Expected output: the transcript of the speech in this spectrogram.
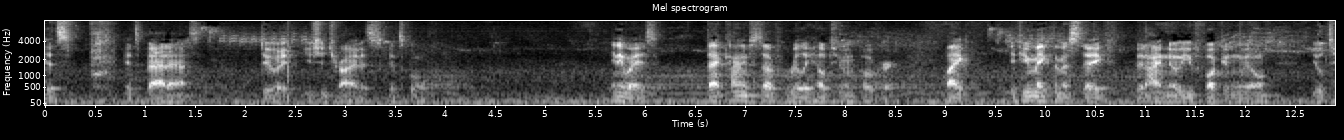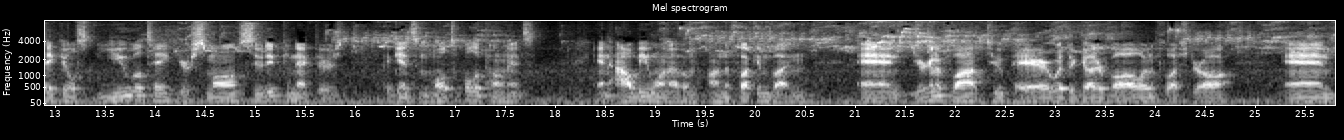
it's it's badass. Do it. You should try it. It's it's cool. Anyways that kind of stuff really helps you in poker. Like if you make the mistake that i know you fucking will you'll take your you will take your small suited connectors against multiple opponents and I'll be one of them on the fucking button and you're gonna flop two pair with a gutter ball and a flush draw and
